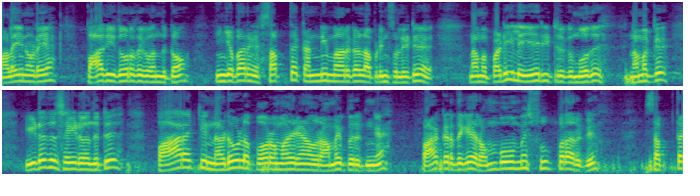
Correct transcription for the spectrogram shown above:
மலையினுடைய பாதி தூரத்துக்கு வந்துட்டோம். இங்கே பாருங்க சப்த கன்னிமார்கள் அப்படின்னு சொல்லிட்டு நம்ம படியில் ஏறிட்டு இருக்கும்போது நமக்கு இடது சைடு வந்துட்டு பாறைக்கு நடுவில் போகிற மாதிரியான ஒரு அமைப்பு இருக்குங்க. பார்க்கறதுக்கே ரொம்பவுமே சூப்பராக இருக்குது சப்த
